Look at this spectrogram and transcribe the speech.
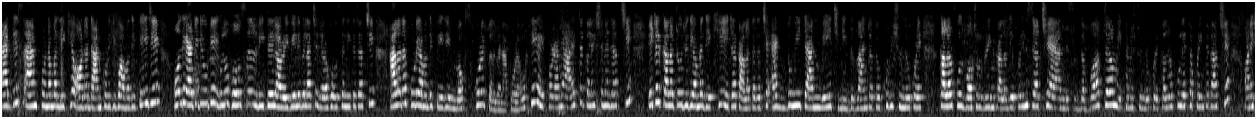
অ্যাড্রেস অ্যান্ড ফোন নাম্বার লিখে অর্ডার ডান করে দিব আমাদের পেজে অনলি অ্যাটিটিউডে এগুলো হোলসেল রিটেল আর এভেলেবেল আছে, যারা হোলসেল নিতে যাচ্ছি, আলাদা করে আমাদের পেজে ইনবক্স করে ফেলবেন আপনারা ওকে এরপর আমি আরেকটা কালেকশনে যাচ্ছি। এটার কালারটাও যদি আমরা দেখি, এটার কালারটা যাচ্ছে একদমই ট্যান বেজ নেক ডিজাইনটা তো খুবই সুন্দর করে কালারফুল বটল গ্রিন কালার দিয়ে প্রিন্টস যাচ্ছে। And this is the bottom এখানে সুন্দর করে কালারফুল একটা প্রিন্টেড আছে। অনেক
